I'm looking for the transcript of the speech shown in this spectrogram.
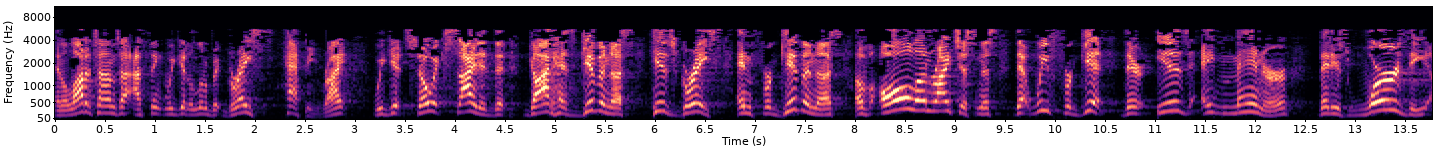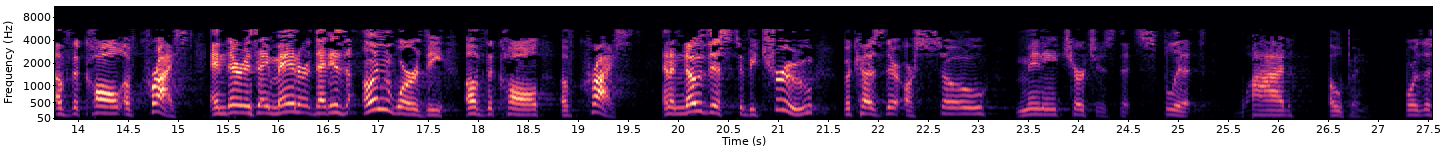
And a lot of times I think we get a little bit grace happy, right? We get so excited that God has given us His grace and forgiven us of all unrighteousness that we forget there is a manner that is worthy of the call of Christ. And there is a manner that is unworthy of the call of Christ. And I know this to be true because there are so many churches that split wide open for the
